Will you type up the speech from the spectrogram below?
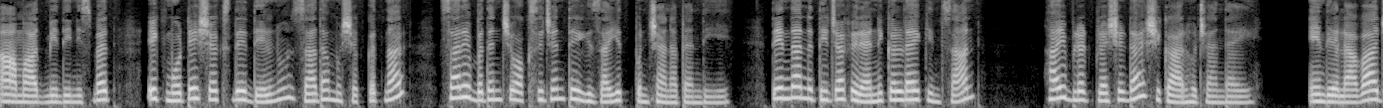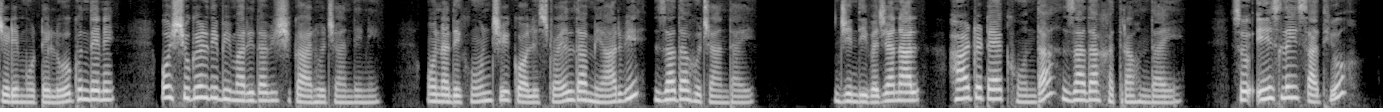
ਆਮ ਆਦਮੀ ਦੀ ਨਿਸਬਤ ਇੱਕ ਮੋٹے ਸ਼ਖਸ ਦੇ ਦਿਲ ਨੂੰ ਜ਼ਿਆਦਾ ਮੁਸ਼ਕਲ ਨਾਲ ਸਾਰੇ ਬਦਨ 'ਚ ਆਕਸੀਜਨ ਤੇ ਗਿਜ਼ਾਇਤ ਪਹੁੰਚਾਣਾ ਪੈਂਦੀ ਏ ਤੇ ਇਹਦਾ ਨਤੀਜਾ ਫਿਰ ਇਹ ਨਿਕਲਦਾ ਹੈ ਕਿ ਇਨਸਾਨ ਹਾਈ ਬਲੱਡ ਪ੍ਰੈਸ਼ਰ ਦਾ ਸ਼ਿਕਾਰ ਹੋ ਜਾਂਦਾ ਏ। ਇਹਦੇ ਇਲਾਵਾ ਜਿਹੜੇ ਮੋٹے ਲੋਕ ਹੁੰਦੇ ਨੇ, ਉਹ ਸ਼ੂਗਰ ਦੀ ਬਿਮਾਰੀ ਦਾ ਵੀ ਸ਼ਿਕਾਰ ਹੋ ਜਾਂਦੇ ਨੇ। ਉਹਨਾਂ ਦੇ ਖੂਨ 'ਚ ਕੋਲੇਸਟ੍ਰੋਲ ਦਾ ਮਿਆਰ ਵੀ ਜ਼ਿਆਦਾ ਹੋ ਜਾਂਦਾ ਏ। ਜਿੰਦੀ ਵਜ੍ਹਾ ਨਾਲ ਹਾਰਟ ਅਟੈਕ ਹੋਣ ਦਾ ਜ਼ਿਆਦਾ ਖਤਰਾ ਹੁੰਦਾ ਏ। ਸੋ ਇਸ ਲਈ ਸਾਥੀਓ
